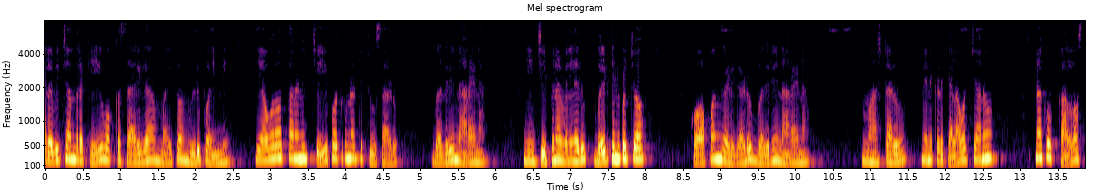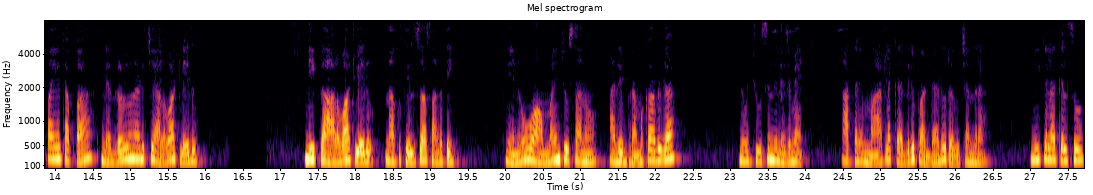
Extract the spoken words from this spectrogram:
రవిచంద్రకి ఒక్కసారిగా మైకం విడిపోయింది. ఎవరో తనని చేయి పట్టుకున్నట్టు చూశాడు. బద్రీనారాయణ నేను చెప్పినా వినలేదు. బయటికెందుకొచ్చో కోపంగా అడిగాడు బద్రీనారాయణ. మాస్టారు నేను ఇక్కడికి ఎలా వచ్చాను? నాకు కళ్ళొస్తాయే తప్ప నిద్రలో నడిచే అలవాట్లేదు నీకు అలవాటు అలవాట్లేదు నాకు తెలుసా సంగతి. నేను ఓ అమ్మాయిని చూశాను అది భ్రమ కాదుగా? నువ్వు చూసింది నిజమే. అతని మాటలకు అదిరిపడ్డాడు రవిచంద్ర. నీకెలా తెలుసు?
